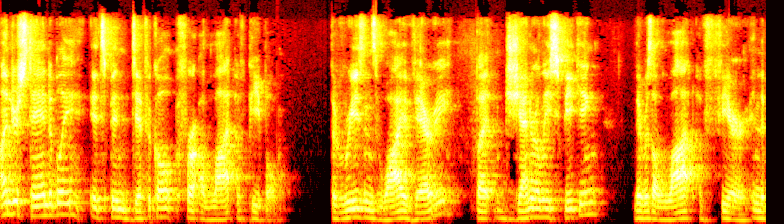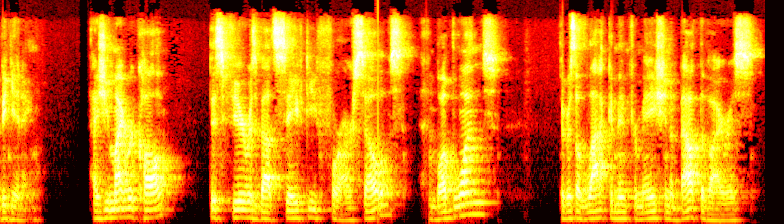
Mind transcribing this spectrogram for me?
Understandably, it's been difficult for a lot of people. The reasons why vary, but generally speaking, there was a lot of fear in the beginning. As you might recall, this fear was about safety for ourselves and loved ones. There was a lack of information about the virus,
